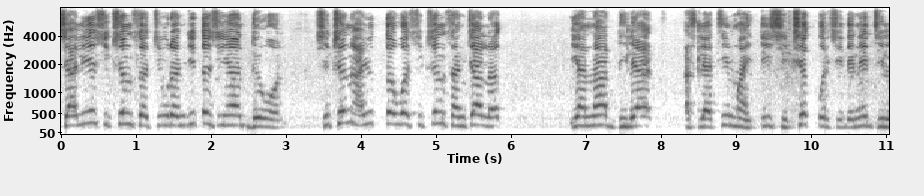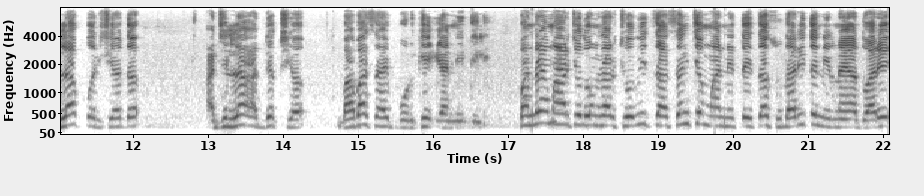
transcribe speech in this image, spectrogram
शालेय शिक्षण सचिव रणजित सिंह देओल शिक्षण आयुक्त व शिक्षण संचालक यांना दिल्या असल्याची माहिती शिक्षक परिषदेने जिल्हा परिषद जिल्हा अध्यक्ष बाबासाहेब बोडके यांनी दिली. पंधरा मार्च दोन हजार चोवीस चा संच मान्यतेचा सुधारित निर्णयाद्वारे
